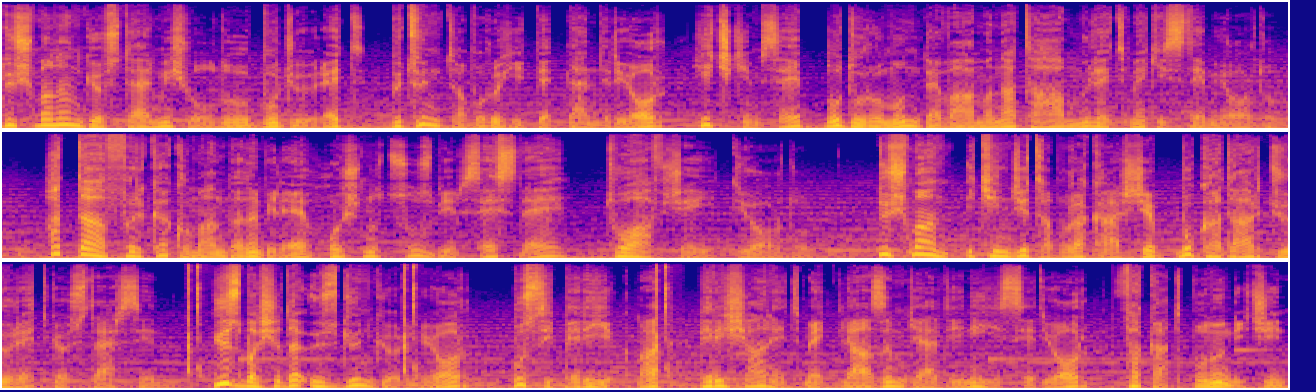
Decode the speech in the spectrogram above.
Düşmanın göstermiş olduğu bu cüret bütün taburu hiddetlendiriyor, hiç kimse bu durumun devamına tahammül etmek istemiyordu. Hatta fırka kumandanı bile hoşnutsuz bir sesle tuhaf şey diyordu. Düşman ikinci tabura karşı bu kadar cüret göstersin. Yüzbaşı da üzgün görünüyor, bu siperi yıkmak, perişan etmek lazım geldiğini hissediyor fakat bunun için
